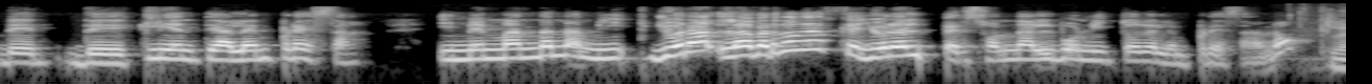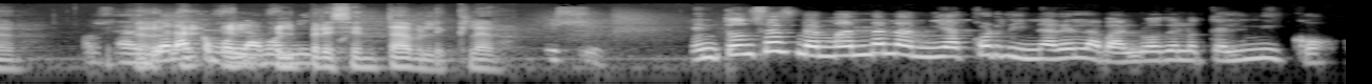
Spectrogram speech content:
de, de cliente a la empresa y me mandan a mí. Yo era, la verdad es que yo era el personal bonito de la empresa, ¿no? Claro. O sea, yo era El- como el, la el bonita. presentable, claro. Sí, sí. Entonces me mandan a mí a coordinar el avalúo del Hotel Nico.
